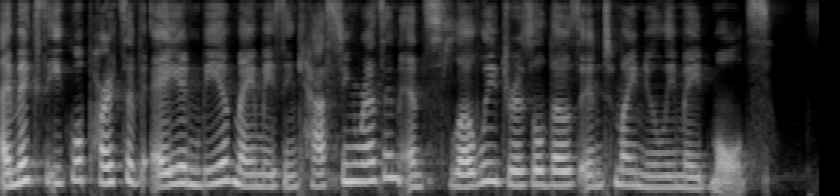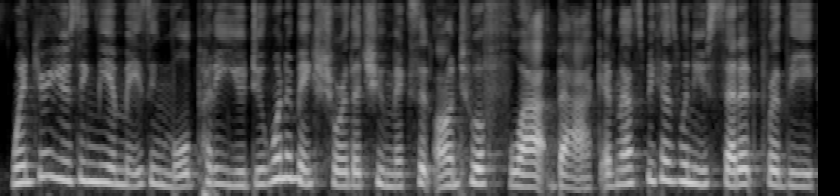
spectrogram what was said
I mix equal parts of A and B of my amazing casting resin and slowly drizzle those into my newly made molds. When you're using the Amazing Mold Putty, you do want to make sure that you mix it onto a flat back. And that's because when you set it for the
